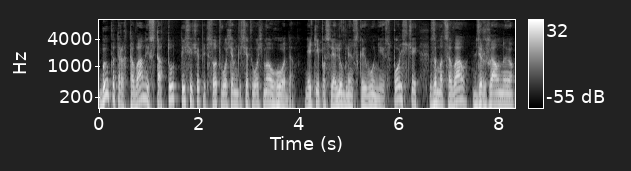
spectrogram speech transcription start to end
быў патрахтаваны статут 1588 года, які пасля люблінскай вуніі з Польшчай замацаваў дзяржаўную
